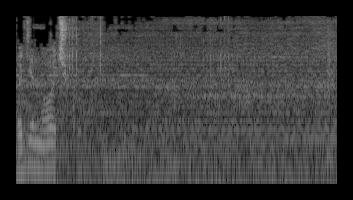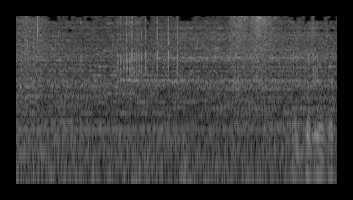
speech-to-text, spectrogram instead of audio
В одиночку. Ублюдок.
